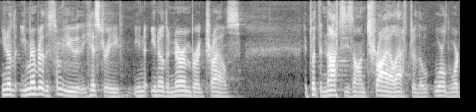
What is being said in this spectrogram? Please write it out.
You know, you remember the, some of you, history, you know, you know the Nuremberg trials. He put the Nazis on trial after the World War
